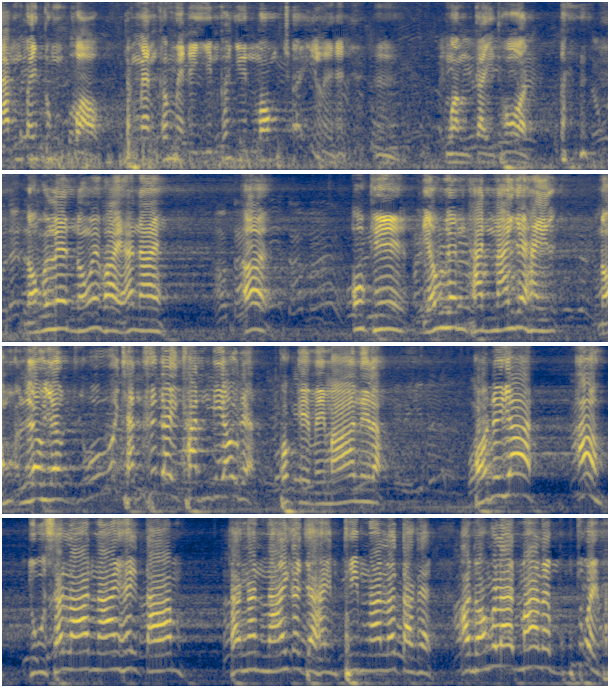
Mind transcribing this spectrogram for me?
ดังไปตรงเปล่าทั้งนั้นเขาไม่ได้ยินเขายืนมองเฉยเลยเออหวังไก่ทอดน้องก็เล่นน้องไม่ไผ่ฮะนายเออโอเค เดี๋ยวเลื่อนคันนายจะให้น้องแล้วยังโอ้ยฉันขึ้นได้คันเดียวเนี่ยเพราะแกไม่มาเนี่ยล่ะ ขออนุญาตอ้าวอยู่ศาลานายให้ตาม ถ้างั้นนายก็จะให้ทีมงานแล้วตักเนี่ยเอาน้องก็เล่นมาแล้วช่วยไพ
